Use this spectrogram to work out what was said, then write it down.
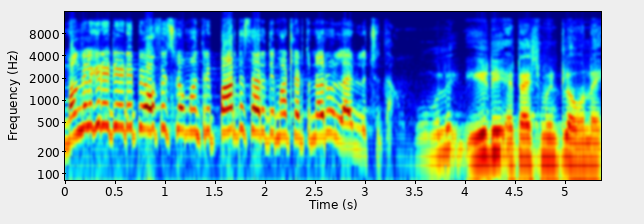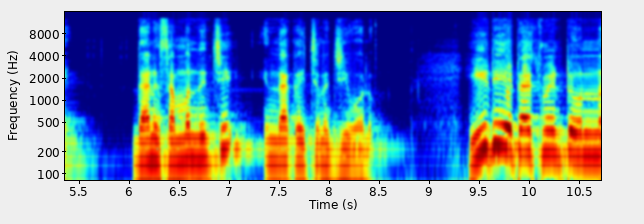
మంగళగిరి టీడీపీ ఆఫీస్లో మంత్రి పార్థసారథి మాట్లాడుతున్నారు. లైవ్లో చూద్దాం. భూములు ఈడీ అటాచ్మెంట్లో ఉన్నాయి. దానికి సంబంధించి ఇందాక ఇచ్చిన జీవోలు. ఈడీ అటాచ్మెంట్ ఉన్న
